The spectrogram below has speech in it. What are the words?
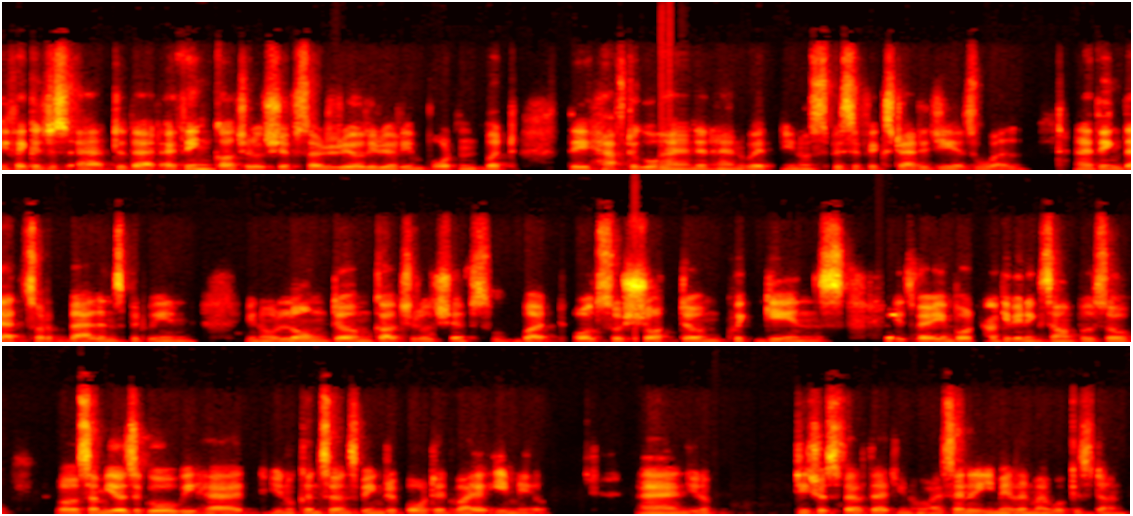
if I could just add to that, I think cultural shifts are really, really important, but they have to go hand in hand with you know specific strategy as well. And I think that sort of balance between you know long-term cultural shifts, but also short-term quick gains is very important. I'll give you an example. So uh, some years ago, we had you know concerns being reported via email and you know teachers felt that you know i send an email and my work is done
